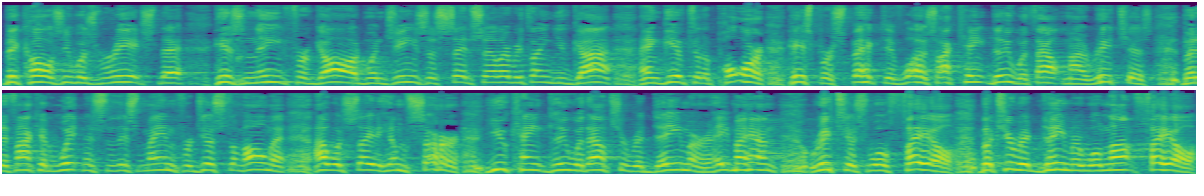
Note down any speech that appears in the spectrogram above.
because he was rich that his need for God, when Jesus said, sell everything you've got and give to the poor, his perspective was, I can't do without my riches. But if I could witness to this man for just a moment, I would say to him, sir, you can't do without your Redeemer. Amen. Riches will fail, but your Redeemer will not fail.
